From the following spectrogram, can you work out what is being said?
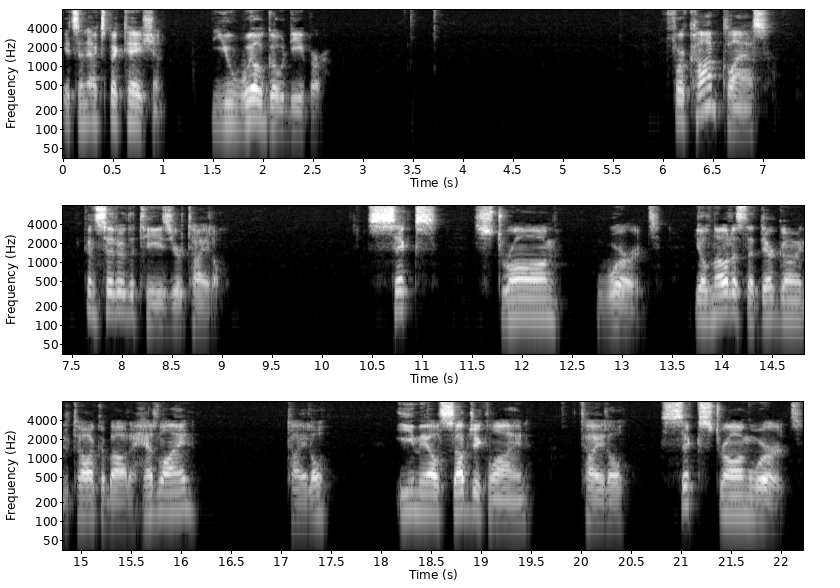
It's an expectation. You will go deeper. For comp class, consider the tease your title. Six strong words. You'll notice that they're going to talk about a headline, title, email subject line, title, six strong words.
